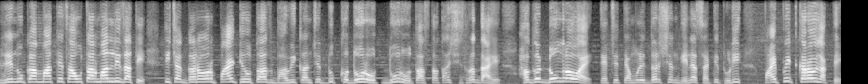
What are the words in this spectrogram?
रेणुका मातेचा अवतार मानली जाते. तिच्या गरावर पाय ठेवताच भाविकांचे दुःख दूर होत दूर होत असतात अशी श्रद्धा आहे. हा गड डोंगराव आहे. त्याचे त्यामुळे दर्शन घेण्यासाठी थोडी पायपीट करावी लागते.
